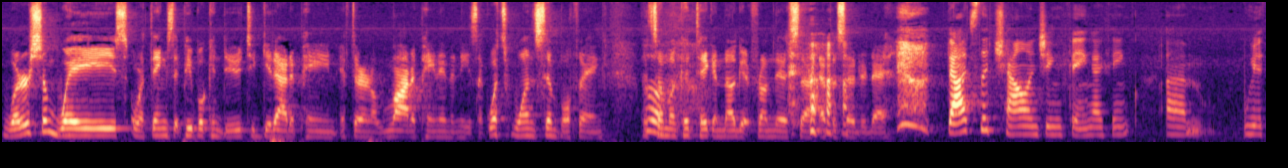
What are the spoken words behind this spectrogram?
what are some ways or things that people can do to get out of pain if they're in a lot of pain in the knees? Like, what's one simple thing that someone could take a nugget from this uh, episode today? That's the challenging thing, I think, um, with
